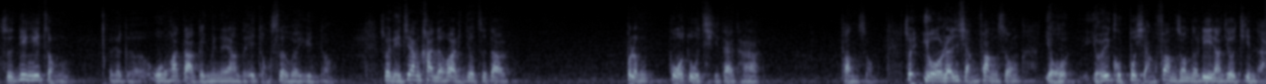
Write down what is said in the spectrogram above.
是另一种那个文化大革命那样的一种社会运动。所以你这样看的话，你就知道不能过度期待它放松。所以有人想放松，有有一股不想放松的力量就进来，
